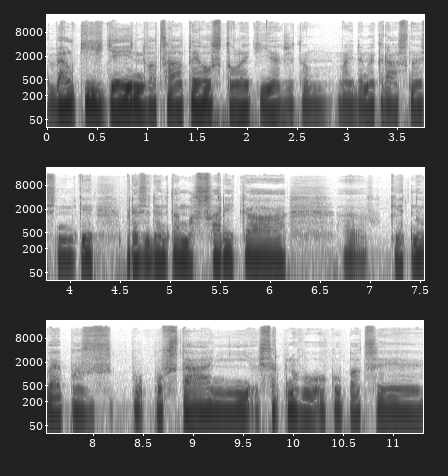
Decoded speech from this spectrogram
velkých dějin 20. století, takže tam najdeme krásné snímky prezidenta Masaryka, eh, květnové povstání, srpnovou okupaci,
